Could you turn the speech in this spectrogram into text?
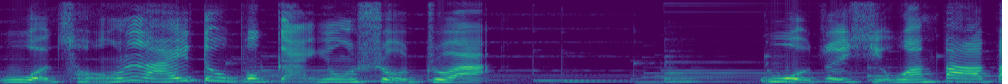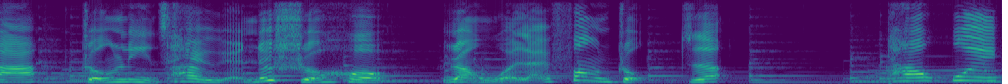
我从来都不敢用手抓。我最喜欢爸爸整理菜园的时候让我来放种子，他会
